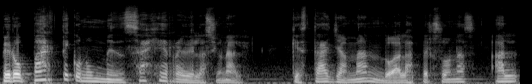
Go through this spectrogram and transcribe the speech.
pero parte con un mensaje revelacional que está llamando a las personas al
